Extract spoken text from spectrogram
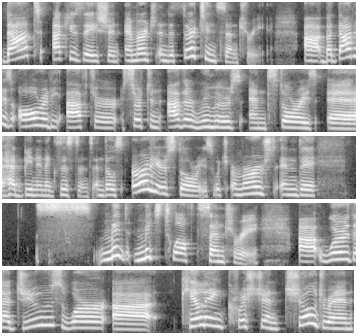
That accusation emerged in the 13th century. Uh, but that is already after certain other rumors and stories uh, had been in existence. And those earlier stories, which emerged in the mid mid 12th century, uh, were that Jews were uh, killing Christian children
